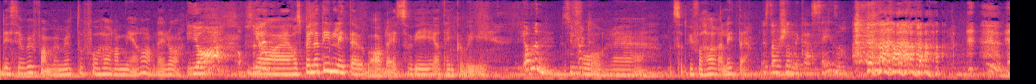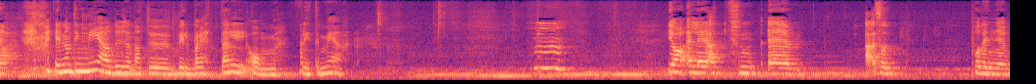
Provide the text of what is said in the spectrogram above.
Det ser vi fram emot att få höra mer av dig då. ja, absolutt. Jag har spelat in lite av dig så vi, jag tänker vi Ja, men får, eh, så att vi får höra lite. Hvis de skjønner hva jeg sier, så. ja. Är det någonting mer du känner att du vill berätta om lite mer? Ja, eller at eh, Altså på, den,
